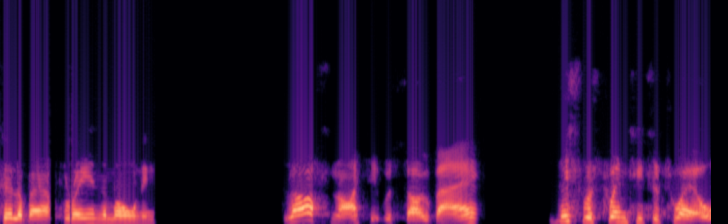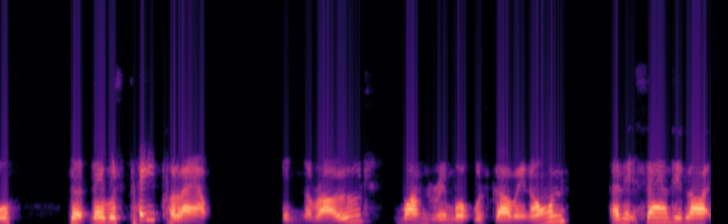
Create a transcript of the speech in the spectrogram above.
till about three in the morning. Last night it was so bad, this was 20 to 12, that there was people out in the road wondering what was going on and it sounded like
